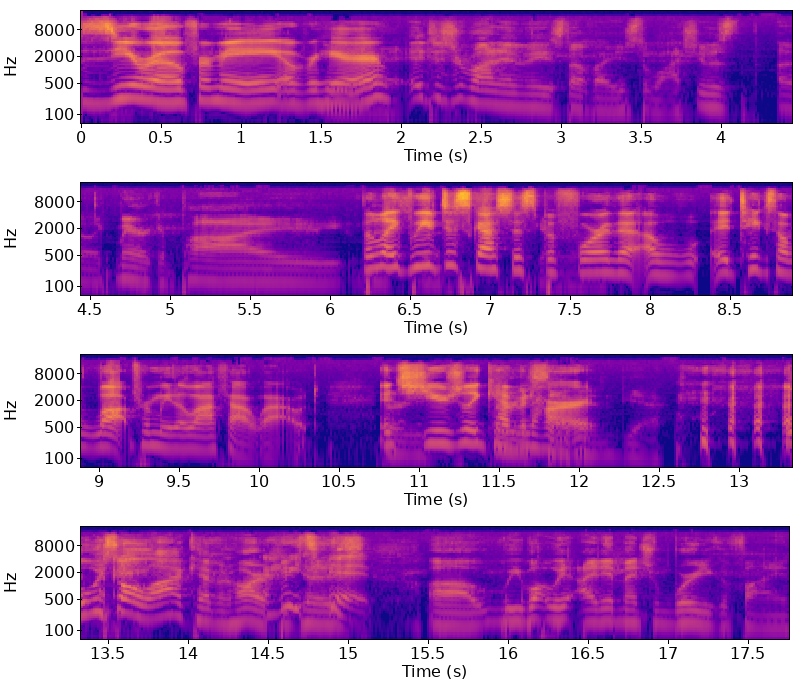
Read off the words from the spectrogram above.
zero for me over here. Yeah, it just reminded me of stuff I used to watch. It was uh, like American Pie. But like we've discussed this before, that a, it takes a lot for me to laugh out loud. It's 30 usually Kevin Hart. Yeah. well, we saw a lot of Kevin Hart because. Uh, we, we I didn't mention where you can find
